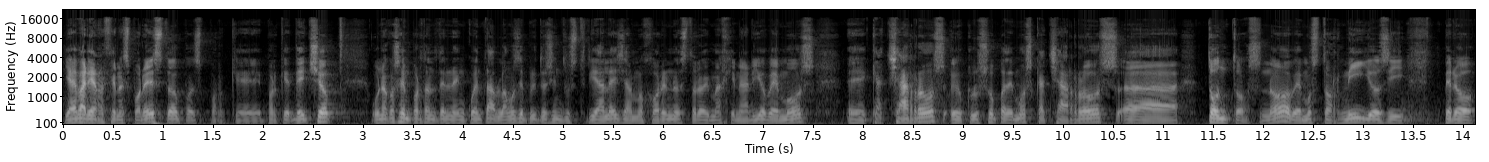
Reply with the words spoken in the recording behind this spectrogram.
Y hay varias razones por esto, pues porque, porque de hecho, una cosa importante tener en cuenta, hablamos de proyectos industriales y a lo mejor en nuestro imaginario vemos eh, cacharros, incluso podemos cacharros eh, tontos, ¿no? Vemos tornillos y... Pero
